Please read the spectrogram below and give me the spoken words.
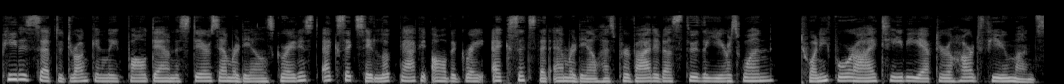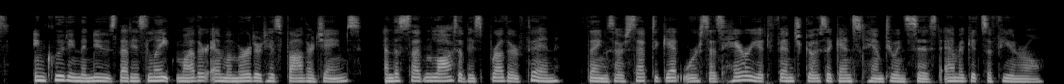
Pete is set to drunkenly fall down the stairs. Emmerdale's greatest exits. A look back at all the great exits that Emmerdale has provided us through the years. 1. 24 ITV after a hard few months, including the news that his late mother Emma murdered his father James, and the sudden loss of his brother Finn, things are set to get worse as Harriet Finch goes against him to insist Emma gets a funeral.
